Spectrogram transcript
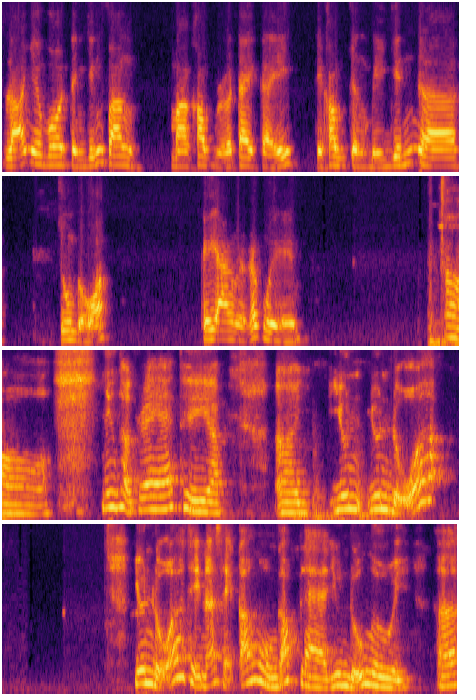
lỡ như vô tình chứng phân mà không rửa tay kỹ thì không chừng bị dính uh, chuông đũa. Khi ăn là rất nguy hiểm. Ồ, nhưng thật ra thì ờ, uh, yun yun đũa dun đũa thì nó sẽ có nguồn gốc là dun đũa người uh,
